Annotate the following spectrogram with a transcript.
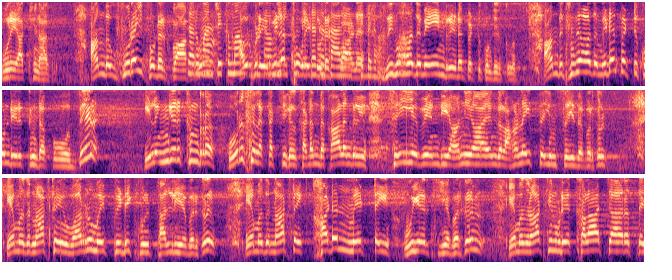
உரையாற்றினார்கள். அந்த உரை தொடர்பாக அவர்களுடைய விளக்குரை தொடர்பான விவாதமே இன்று இடம்பெற்றுக் கொண்டிருக்கிறது அந்த விவாதம் இடம்பெற்றுக் கொண்டிருக்கின்ற போது இல்லை இங்கிருக்கின்ற ஒரு சில கட்சிகள் கடந்த காலங்களில் செய்ய வேண்டிய அநியாயங்கள் அனைத்தையும் செய்தவர்கள் எமது நாட்டை வறுமை பிடிக்குள் தள்ளியவர்கள் எமது நாட்டை கடன் மேட்டை உயர்த்தியவர்கள் எமது நாட்டினுடைய கலாச்சாரத்தை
